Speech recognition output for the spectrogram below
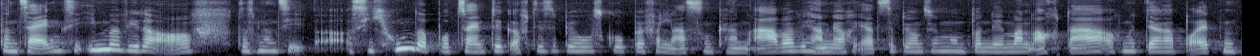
dann zeigen sie immer wieder auf, dass man sie, äh, sich hundertprozentig auf diese Berufsgruppe verlassen kann. Aber wir haben ja auch Ärzte bei uns im Unternehmen, auch da, auch mit Therapeuten,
